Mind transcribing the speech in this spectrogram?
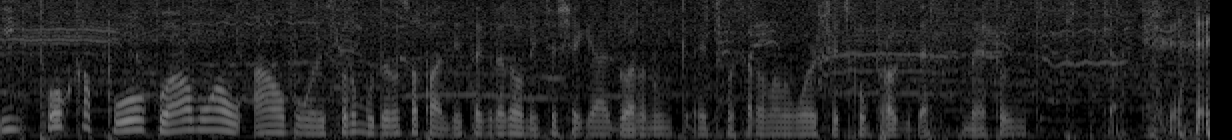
E pouco a pouco, álbum ao álbum, eles foram mudando sua paleta gradualmente a chegar agora. No, eles começaram lá no Worship com prog death metal. Cara, é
